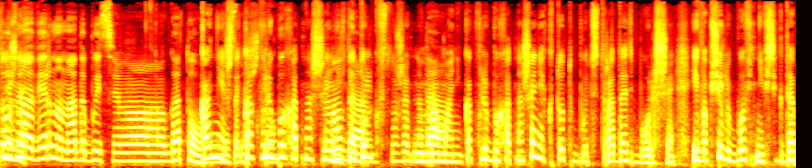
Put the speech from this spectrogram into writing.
тоже, болезненно- наверное, надо быть э, готовым. Конечно, как что. в любых отношениях, Ну не да. только в служебном Да. романе, как в любых отношениях кто-то будет страдать больше. И вообще любовь не всегда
